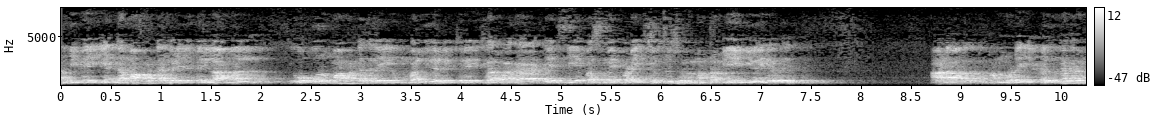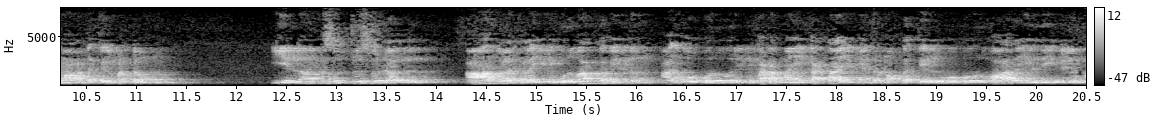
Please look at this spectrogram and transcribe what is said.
முடிவை எந்த மாவட்டங்களிலும் இல்லாமல் ஒவ்வொரு மாவட்டத்திலேயும் பள்ளிக்கல்வித்துறை சார்பாக தேசிய பசுமைப்படை சுற்றுச்சூழல் மன்றம் இயங்கி வருகிறது. ஆனால் நம்முடைய விருதுநகர் மாவட்டத்தில் மட்டும் இளம் சுற்றுச்சூழல் ஆர்வலர்களை உருவாக்க வேண்டும். அது ஒவ்வொருவரின் கடமை கட்டாயம் என்ற நோக்கத்தில் ஒவ்வொரு வார இறுதிகளிலும்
